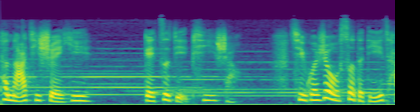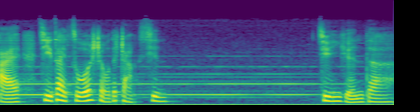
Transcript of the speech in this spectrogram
她拿起水衣，给自己披上，取过肉色的底彩，挤在左手的掌心，均匀的，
